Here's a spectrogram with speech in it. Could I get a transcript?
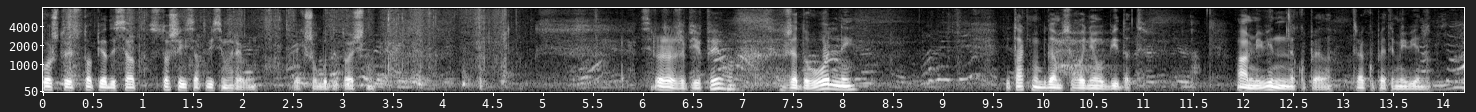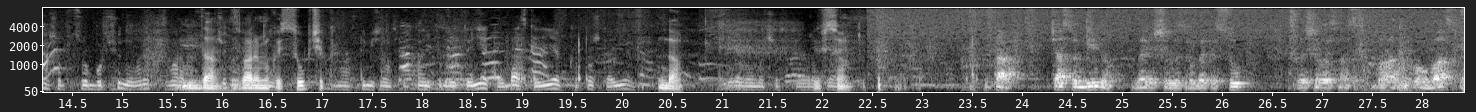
Коштує 150-168 гривень, якщо бути точно. Сережа вже п'є пиво, вже довольний. І так ми будемо сьогодні обідати. А, мівіни не купили. Треба купити мівіну. Ну, Щоб, щоб борщу не варити, зваримо Да, супчик. зваримо якийсь супчик. У нас тим більше у нас останні продукти є, ковбаска є, картошка є. Да. Чисто І все. Так, час обіду. Вирішили зробити суп. Лишилось у нас багато ковбаски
